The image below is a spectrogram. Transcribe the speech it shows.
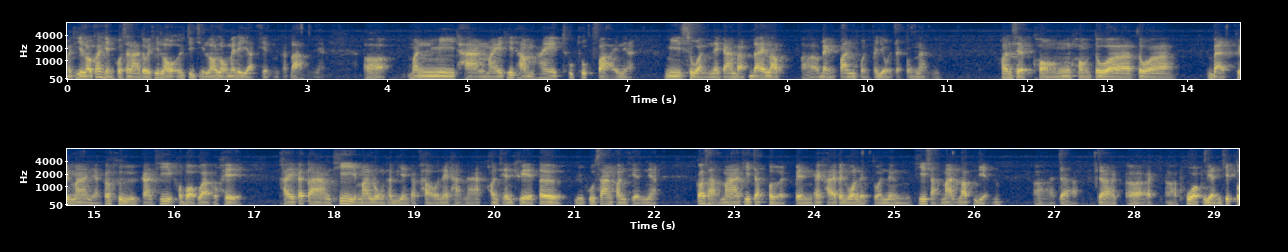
บางทีเราก็เห็นโฆษณาโดยที่เราเออจริงๆเราเราไม่ได้อยากเห็นก็ตามเนี่ยเออมันมีทางไหมที่ทำให้ทุกๆฝ่ายเนี่ย มีส่วนในการแบบได้รับแบ่งปันผลประโยชน์จากตรงนั้นคอนเซปต์ของของตัวตัว BAT ขึ้นมาเนี่ยก็คือการที่เขาบอกว่าโอเค ใครก็ตามที่มาลงทะเบียนกับเขาในฐานะ content creator หรือผู้สร้างคอนเทนต์เนี่ยก็สามารถที่จะเปิดเป็นคล้ายๆเป็น wallet ตัวหนึ่งที่สามารถรับเหรียญจากจากพวกเหรียญคริปโต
